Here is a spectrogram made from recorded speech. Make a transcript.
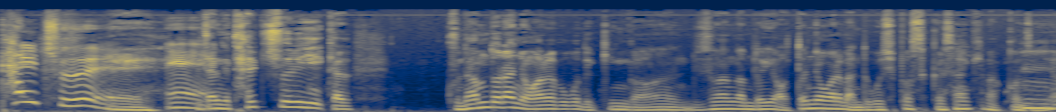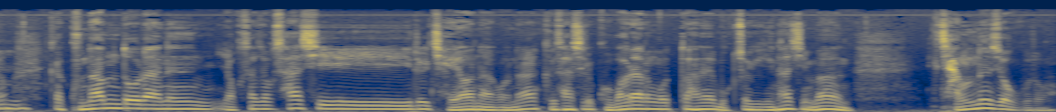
탈출. 네. 예. 일단 그 탈출이 그러니까 군함도란 영화를 보고 느낀 건 유승환 감독이 어떤 영화를 만들고 싶었을까 생각해 봤거든요. 음. 그러니까 군함도라는 역사적 사실을 재현하거나 그 사실을 고발하는 것도 하나의 목적이긴 하지만 장르적으로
